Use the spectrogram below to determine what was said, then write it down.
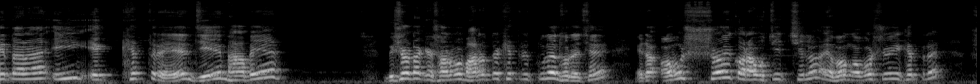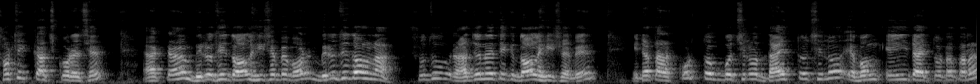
নেতারা এই ক্ষেত্রে যেভাবে বিষয়টাকে সর্বভারতের ক্ষেত্রে তুলে ধরেছে, এটা অবশ্যই করা উচিত ছিল এবং অবশ্যই এক্ষেত্রে সঠিক কাজ করেছে একটা বিরোধী দল হিসেবে বড় বিরোধী দল না, শুধু রাজনৈতিক দল হিসেবে এটা তার কর্তব্য ছিল, দায়িত্ব ছিল এবং এই দায়িত্বটা তারা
